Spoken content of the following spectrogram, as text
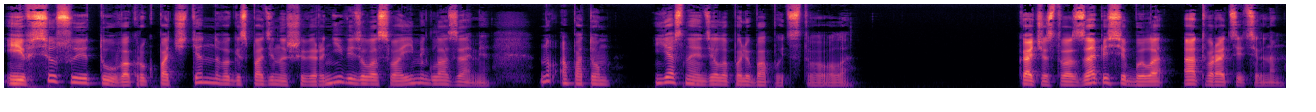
И всю суету вокруг почтенного господина Шеверни видела своими глазами. Ну, а потом, ясное дело, полюбопытствовала. Качество записи было отвратительным.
